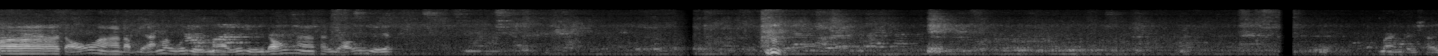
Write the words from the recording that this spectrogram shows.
à, chỗ à, đọc giảng luôn quý vị mời quý vị đón à, theo dõi quý vị. Ban trị sự.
